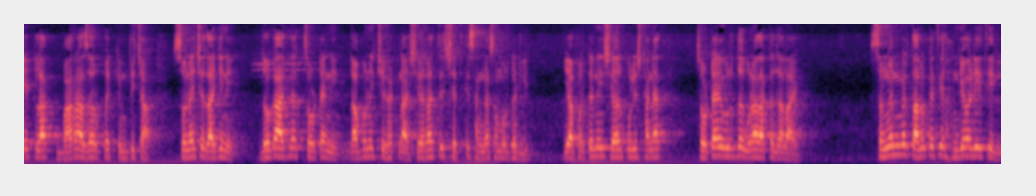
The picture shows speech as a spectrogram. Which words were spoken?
एक लाख बारा हजार रुपये किमतीच्या सोन्याचे दागिने दोघा अज्ञात चोरट्यांनी लाभवण्याची घटना शहरातील शेतकी संघासमोर घडली. या प्रकरणी शहर पोलीस ठाण्यात चोरट्यांविरुद्ध गुन्हा दाखल झाला आहे. संगनमेर तालुक्यातील हंगेवाडी येथील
